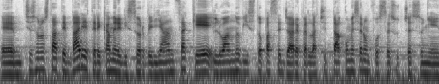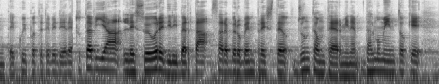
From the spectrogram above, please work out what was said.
eh, ci sono state varie telecamere di sorveglianza che lo hanno visto passeggiare per la città come se non fosse successo niente. Qui potete vedere, tuttavia le sue ore di libertà sarebbero ben presto giunte a un termine, dal momento che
